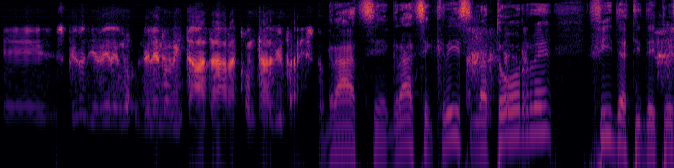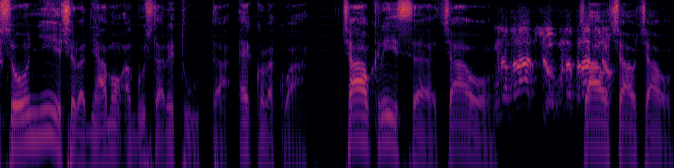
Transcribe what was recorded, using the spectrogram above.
e spero di avere no- delle novità da raccontarvi presto. Grazie, grazie Chris La Torre, fidati dei tuoi sogni e ce la diamo a gustare tutta. Eccola qua. Ciao Chris, ciao. Un abbraccio, un abbraccio. Ciao, ciao, ciao.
